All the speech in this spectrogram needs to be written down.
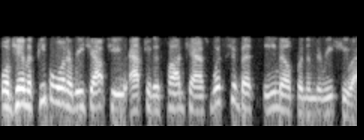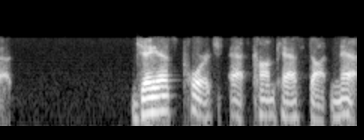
Well, Jim, if people want to reach out to you after this podcast, what's your best email for them to reach you at? jsporch at comcast.net,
